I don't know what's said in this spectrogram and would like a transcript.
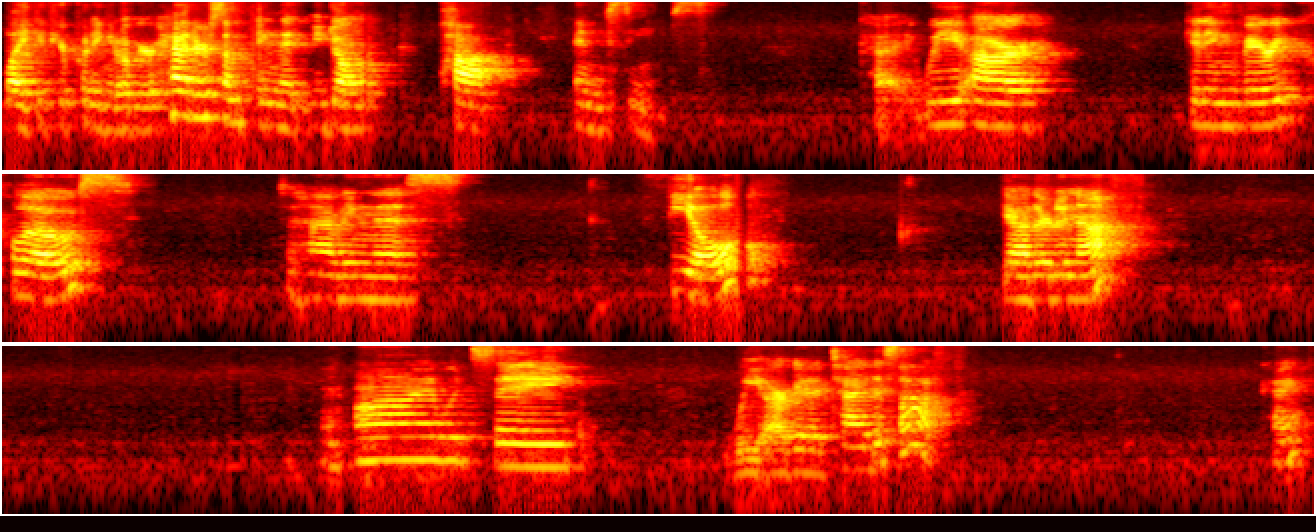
like if you're putting it over your head or something that you don't pop any seams. Okay, we are getting very close to having this feel gathered enough. And I would say we are going to tie this off. Okay.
